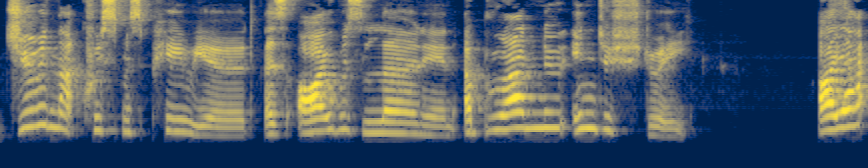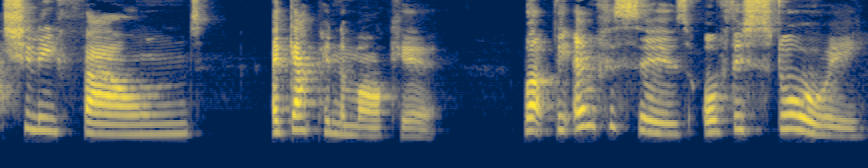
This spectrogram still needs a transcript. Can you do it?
during that Christmas period, as I was learning a brand new industry, I actually found a gap in the market. But the emphasis of this story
